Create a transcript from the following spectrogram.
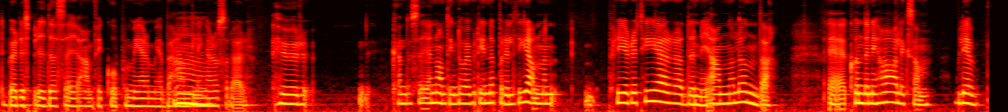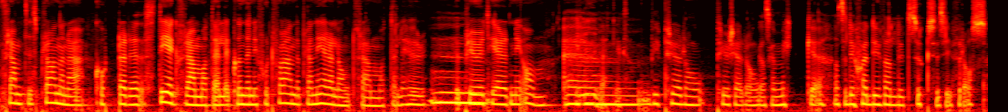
det började sprida sig och han fick gå på mer och mer behandlingar mm. och sådär. Hur, kan du säga någonting, du har ju varit inne på det lite grann, men prioriterade ni annorlunda? Eh, kunde ni ha liksom, blev framtidsplanerna kortare steg framåt eller kunde ni fortfarande planera långt framåt? Eller hur, mm. hur prioriterade ni om i um, livet? Liksom? Vi prioriterade om, prioriterade om ganska mycket. Alltså det skedde ju väldigt successivt för oss.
